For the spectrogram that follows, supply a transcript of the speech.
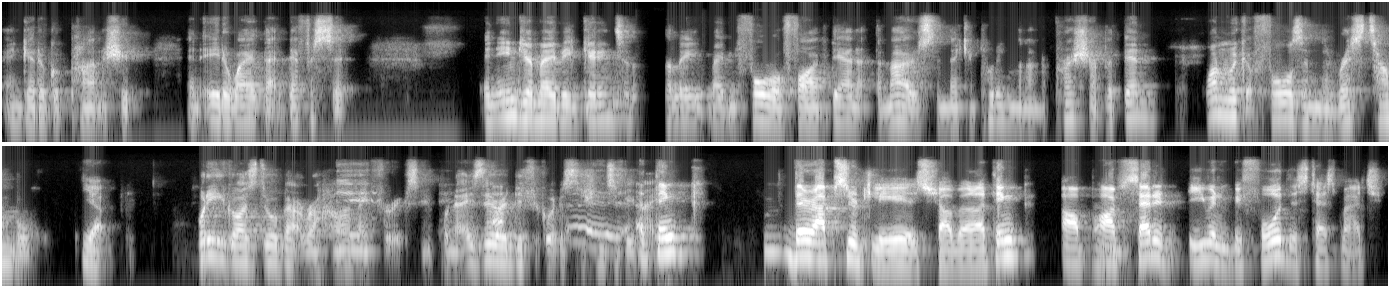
and get a good partnership and eat away at that deficit, and India maybe getting to the lead, maybe four or five down at the most, and they can put England under pressure. But then one wicket falls and the rest tumble. Yeah. What do you guys do about Rahane, for example? Now, is there a difficult decision to be made? I think there absolutely is, Charbel. I think uh, mm-hmm. I've said it even before this test match.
